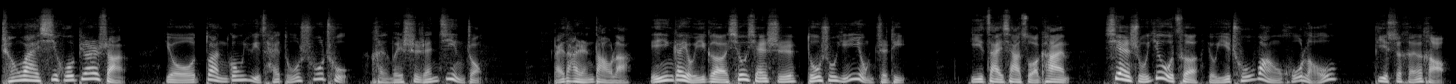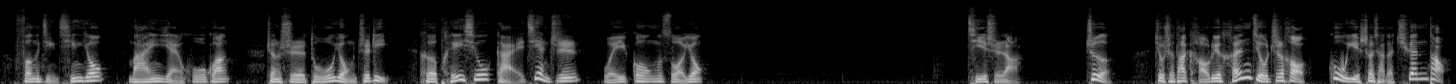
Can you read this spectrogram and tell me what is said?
城外西湖边上有段公育才读书处，很为世人敬重。白大人到了，也应该有一个休闲时读书吟咏之地。依在下所看，县署右侧有一处望湖楼，地势很好，风景清幽，满眼湖光，正是独用之地，可培修改建之，为公所用。其实啊，这就是他考虑很久之后故意设下的圈套。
